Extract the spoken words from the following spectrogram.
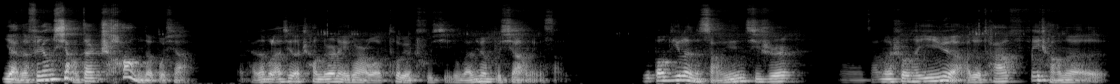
演的非常像，但唱的不像。凯特·布兰切特唱歌那一段我特别出戏，就完全不像那个嗓音。因为 Bob Dylan 的嗓音其实，嗯、咱们来说他音乐啊，就他非常的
